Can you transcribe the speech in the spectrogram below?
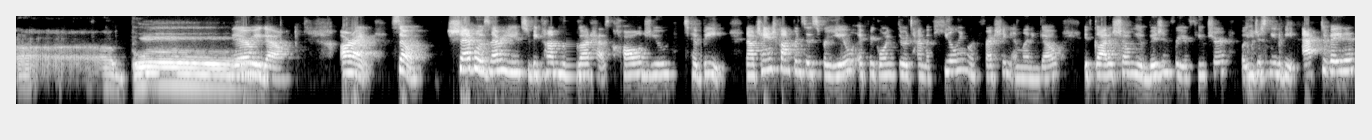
uh, boom. There we go. All right. So, shed was never you to become who God has called you to be. Now, change conference is for you if you're going through a time of healing, refreshing, and letting go. If God has shown you a vision for your future, but you just need to be activated.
